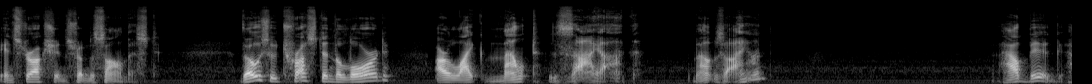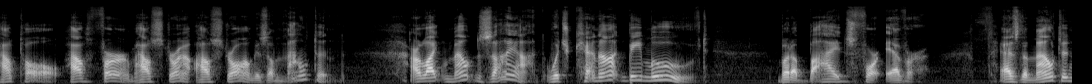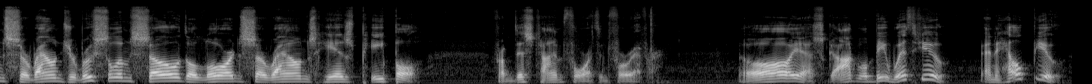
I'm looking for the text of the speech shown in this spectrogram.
instructions from the psalmist. Those who trust in the Lord are like Mount Zion. Mount Zion? How big, how tall, how firm, how strong, how strong is a mountain? Are like Mount Zion, which cannot be moved, but abides forever. As the mountains surround Jerusalem, so the Lord surrounds his people from this time forth and forever. Oh, yes, God will be with you and help you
